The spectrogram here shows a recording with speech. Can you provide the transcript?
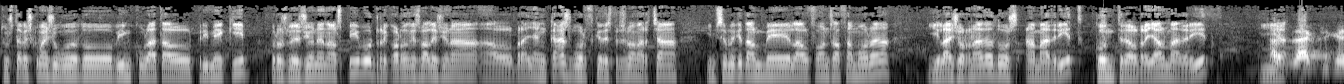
Tu estaves com a jugador vinculat al primer equip, però es lesionen els pivots. Recordo que es va lesionar el Brian Casworth, que després va marxar, i em sembla que també l'Alfons Alzamora, i la jornada 2 a Madrid contra el Real Madrid i a... Exacte, que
